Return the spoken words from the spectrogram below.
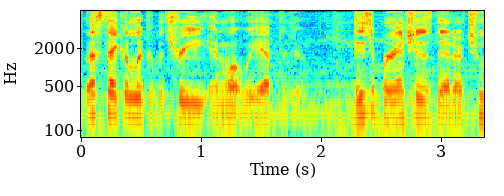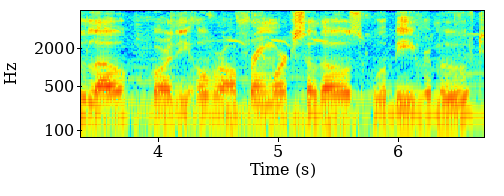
Let's take a look at the tree and what we have to do. These are branches that are too low for the overall framework, so those will be removed.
